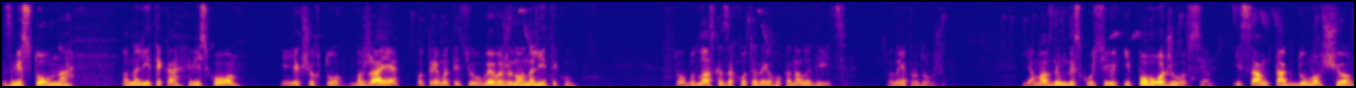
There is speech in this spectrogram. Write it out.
змістовна аналітика військова. І якщо хто бажає отримати цю виважену аналітику, то, будь ласка, заходьте на його канал і дивіться. Але я продовжую. Я мав з ним дискусію і погоджувався. І сам так думав, що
